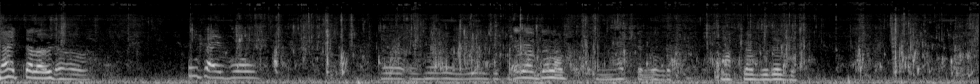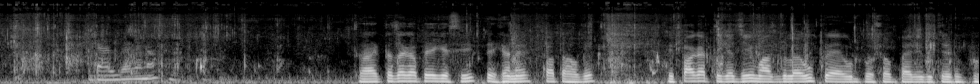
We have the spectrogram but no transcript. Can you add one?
নাই চালাও এটা উঠাইবো গেলাম গেলাম হাত চালাবো মাছ লাগবো দেখব ডাল যাবে না তো একটা জায়গা পেয়ে গেছি, এখানে পাতা হবে। এই পাগার থেকে যে মাছগুলো উপরে উঠবো, সব বাইরের ভিতরে ঢুকবো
